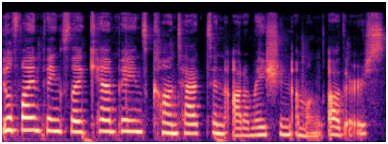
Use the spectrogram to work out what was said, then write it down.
You'll find things like campaigns, contacts, and automation, among others.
